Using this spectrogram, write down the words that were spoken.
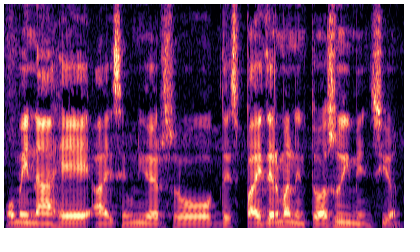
homenaje a ese universo de Spider-Man en toda su dimensión.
